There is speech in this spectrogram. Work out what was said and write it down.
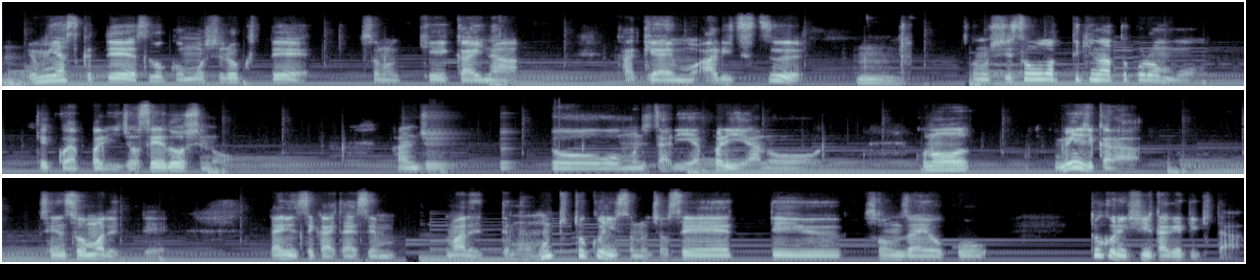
読みやすくて、すごく面白くて、その軽快な掛け合いもありつつ、うん。その思想的なところも結構やっぱり女性同士の感情を重んじたり、やっぱりあの、この明治から戦争までって、第二次世界大戦までってもう本当特にその女性っていう存在をこう、特に虐げてきた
